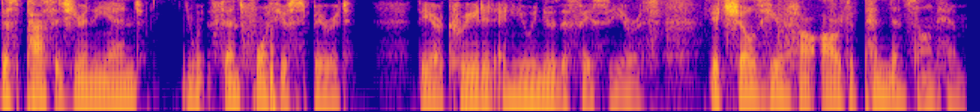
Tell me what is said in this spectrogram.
This passage here in the end, send forth your spirit. They are created and you renew the face of the earth. It shows here how our dependence on Him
